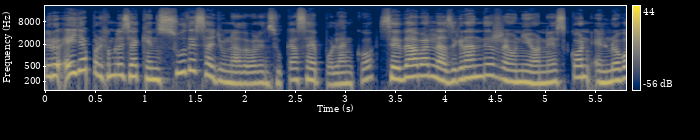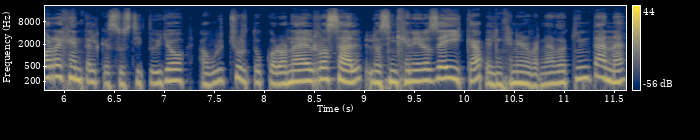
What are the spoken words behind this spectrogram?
Pero ella, por ejemplo, decía que en su desayunador, en su casa de Polanco, se daban las grandes reuniones con el nuevo regente, el que sustituyó a Uruchurtu, Corona del Rosal, los ingenieros de ICA, el ingeniero Bernardo Quintana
